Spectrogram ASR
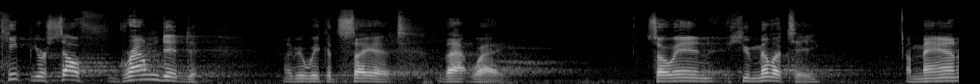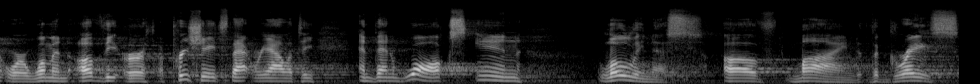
keep yourself grounded. Maybe we could say it that way. So, in humility, a man or a woman of the earth appreciates that reality and then walks in lowliness of mind, the grace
